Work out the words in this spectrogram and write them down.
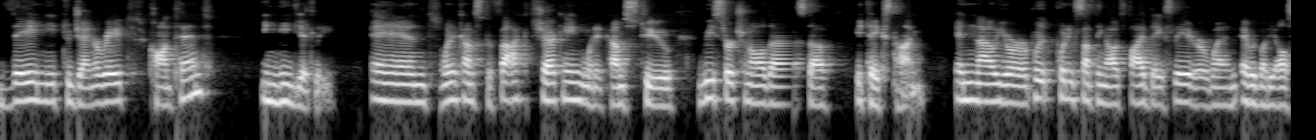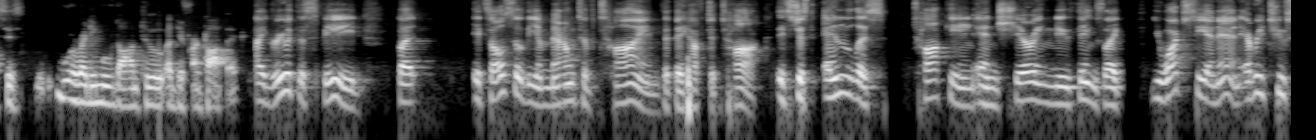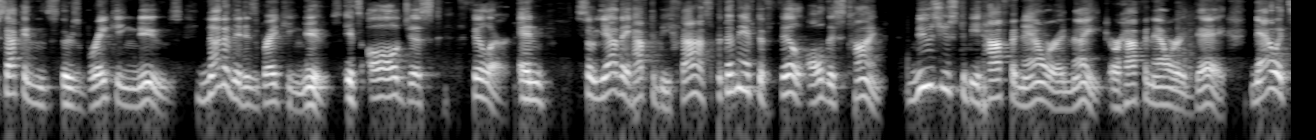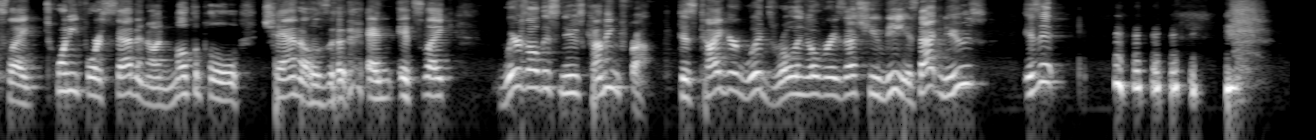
they need to generate content immediately. And when it comes to fact checking, when it comes to research and all that stuff, it takes time. And now you're put, putting something out five days later when everybody else is already moved on to a different topic. I agree with the speed, but it's also the amount of time that they have to talk. It's just endless talking and sharing new things. Like you watch CNN, every two seconds there's breaking news. None of it is breaking news. It's all just filler. And so, yeah, they have to be fast, but then they have to fill all this time. News used to be half an hour a night or half an hour a day. Now it's like 24 7 on multiple channels. And it's like, where's all this news coming from? Does Tiger Woods rolling over his SUV, is that news? Is it?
